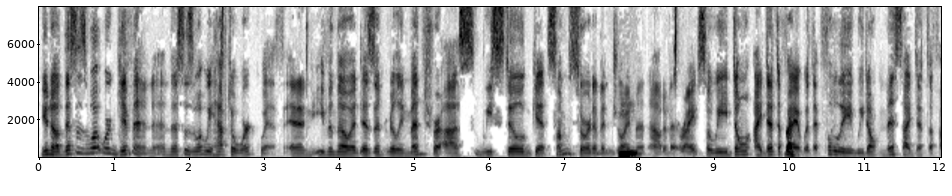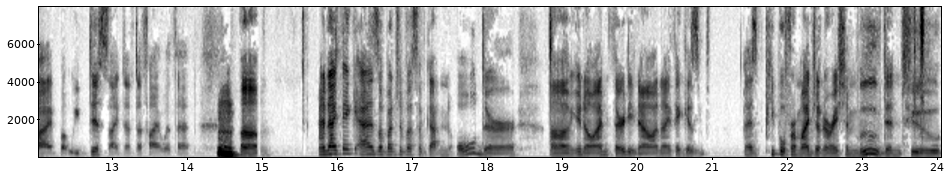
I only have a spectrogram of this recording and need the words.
you know, this is what we're given and this is what we have to work with. And even though it isn't really meant for us, we still get some sort of enjoyment mm. out of it, right? So we don't identify right. it with it fully. We don't misidentify, but we disidentify with it. Mm. Um, and I think as a bunch of us have gotten older, uh, you know, I'm 30 now, and I think as as people from my generation moved into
